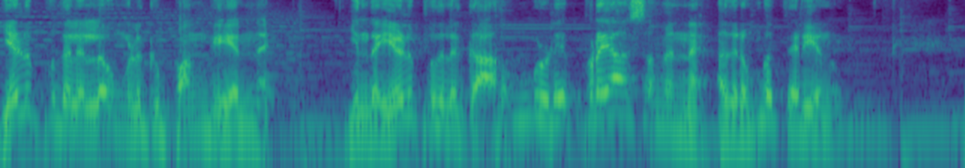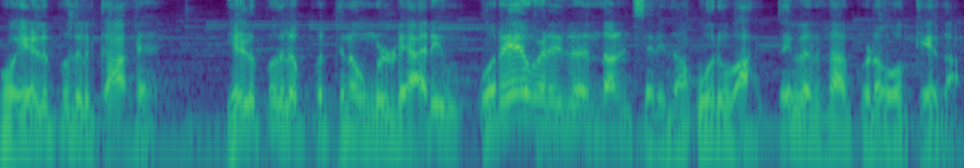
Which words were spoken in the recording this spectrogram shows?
எழுப்புதலில் உங்களுக்கு பங்கு என்ன? இந்த எழுப்புதலுக்காக உங்களுடைய பிரயாசம் என்ன? அது ரொம்ப தெரியணும். உங்கள் எழுப்புதலுக்காக எழுப்புதலை பற்றின உங்களுடைய அறிவு ஒரே வழியில் இருந்தாலும் சரி தான் ஒரு வார்த்தையில் இருந்தால் கூட ஓகே தான்.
